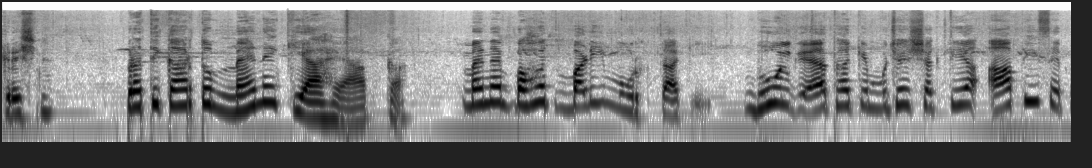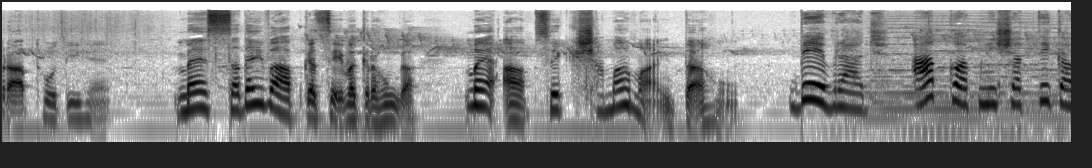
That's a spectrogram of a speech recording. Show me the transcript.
कृष्ण, प्रतिकार तो मैंने किया है आपका। मैंने बहुत बड़ी मूर्खता की। भूल गया था कि मुझे शक्तियाँ आप ही से प्राप्त होती हैं। मैं सदैव आपका सेवक रहूँगा। मैं आपसे क्षमा माँगता हूँ। देवराज आपको अपनी शक्ति का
